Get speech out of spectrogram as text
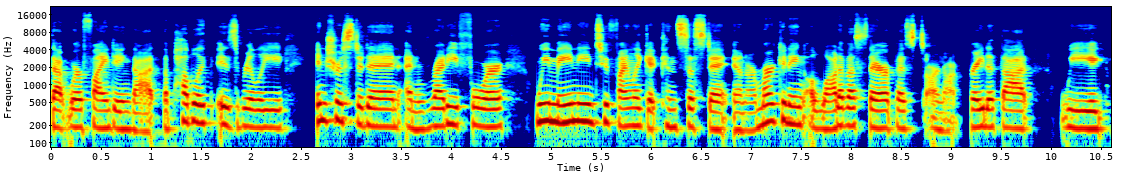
that we're finding that the public is really interested in and ready for. We may need to finally get consistent in our marketing. A lot of us therapists are not great at that. We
